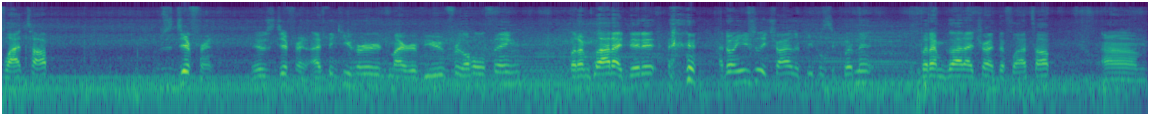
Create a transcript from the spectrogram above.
flat top. It was different. It was different. I think you heard my review for the whole thing, but I'm glad I did it. I don't usually try other people's equipment, but I'm glad I tried the flat top. Um,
